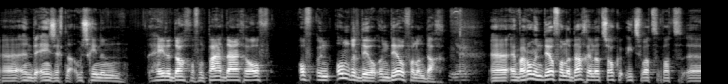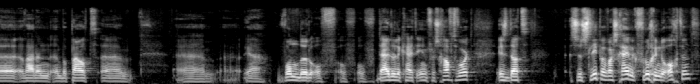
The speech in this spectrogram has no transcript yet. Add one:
Uh, en de een zegt, nou, misschien een hele dag of een paar dagen of, of een onderdeel, een deel van een dag. Ja. Uh, en waarom een deel van de dag? En dat is ook iets wat, wat, uh, waar een, een bepaald um, um, uh, ja, wonder of, of, of, duidelijkheid in verschaft wordt, is dat ze sliepen waarschijnlijk vroeg in de ochtend,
